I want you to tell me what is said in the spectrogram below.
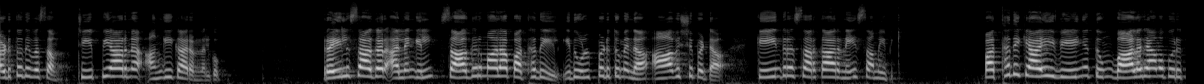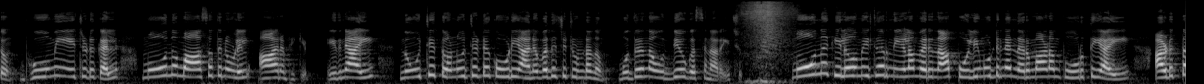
അടുത്ത ദിവസം ടി പി ആറിന് അംഗീകാരം നൽകും. റെയിൽ സാഗർ അല്ലെങ്കിൽ സാഗർമാല പദ്ധതിയിൽ ഇത് ഉൾപ്പെടുത്തുമെന്ന് ആവശ്യപ്പെട്ട് കേന്ദ്ര സർക്കാരിനെ സമീപിക്കും. പദ്ധതിക്കായി വിഴിഞ്ഞത്തും ബാലരാമപുരത്തും ഭൂമി ഏറ്റെടുക്കൽ മൂന്ന് മാസത്തിനുള്ളിൽ ആരംഭിക്കും. ഇതിനായി നൂറ്റി തൊണ്ണൂറ്റെട്ട് കോടി അനുവദിച്ചിട്ടുണ്ടെന്നും മുതിർന്ന ഉദ്യോഗസ്ഥൻ അറിയിച്ചു. മൂന്ന് കിലോമീറ്റർ നീളം വരുന്ന പുലിമുട്ടിന്റെ നിർമ്മാണം പൂർത്തിയായി അടുത്ത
